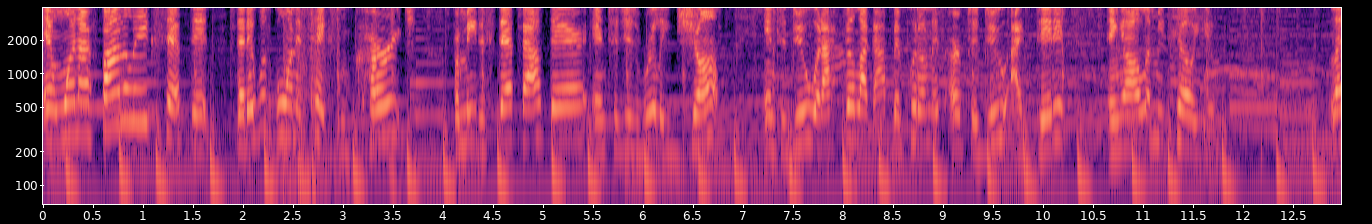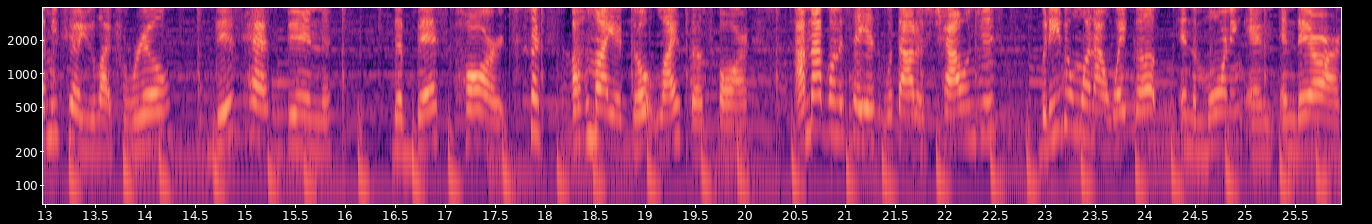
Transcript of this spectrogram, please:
And when I finally accepted that it was going to take some courage for me to step out there and to just really jump and to do what I feel like I've been put on this earth to do, I did it. And y'all, let me tell you, let me tell you, like for real, this has been the best part of my adult life thus far. I'm not going to say it's without its challenges but even when I wake up in the morning and, and there are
